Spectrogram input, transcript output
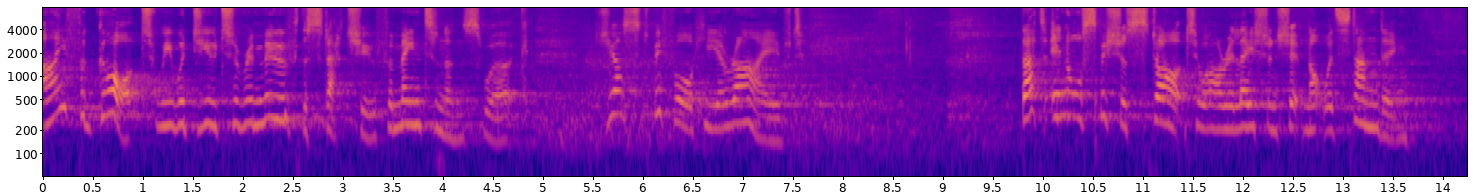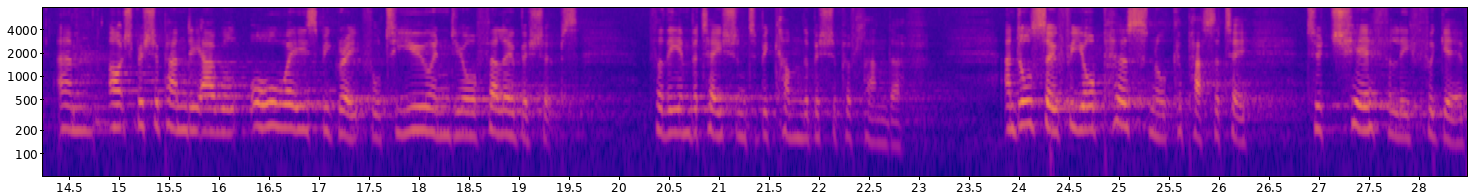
I forgot we were due to remove the statue for maintenance work just before he arrived. That inauspicious start to our relationship notwithstanding, um, Archbishop Andy, I will always be grateful to you and your fellow bishops for the invitation to become the Bishop of Llandaff, and also for your personal capacity to cheerfully forgive.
